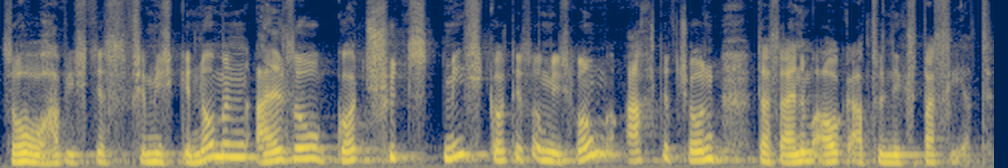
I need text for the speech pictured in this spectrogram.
So habe ich das für mich genommen. Also Gott schützt mich, Gott ist um mich herum, achtet schon, dass einem Augapfel nichts passiert.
